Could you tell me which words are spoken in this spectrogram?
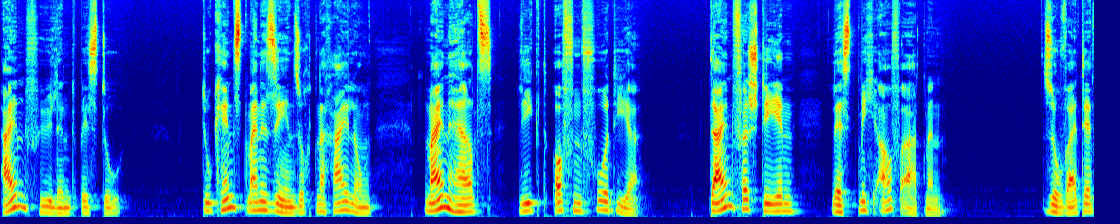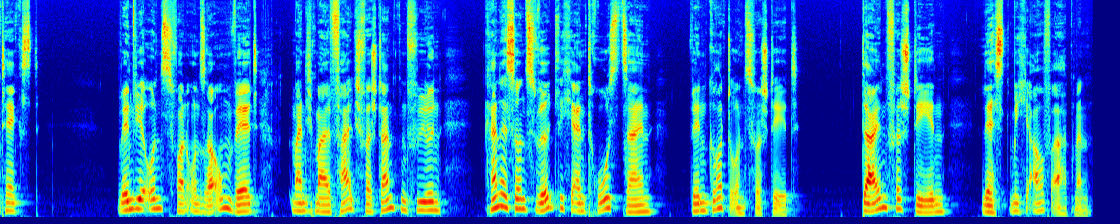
Einfühlend bist du. Du kennst meine Sehnsucht nach Heilung. Mein Herz liegt offen vor dir. Dein Verstehen lässt mich aufatmen. Soweit der Text. Wenn wir uns von unserer Umwelt manchmal falsch verstanden fühlen, kann es uns wirklich ein Trost sein, wenn Gott uns versteht. Dein Verstehen lässt mich aufatmen.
